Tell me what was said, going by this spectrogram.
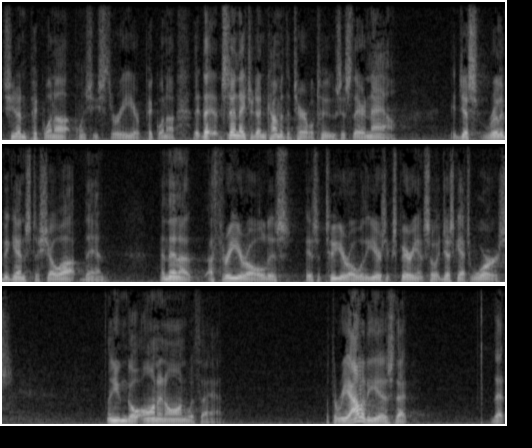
She doesn't pick one up when she's three or pick one up. The, the sin nature doesn't come at the terrible twos, it's there now. It just really begins to show up then. And then a, a three year old is is a two year old with a year's experience, so it just gets worse. And you can go on and on with that. But the reality is that that,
